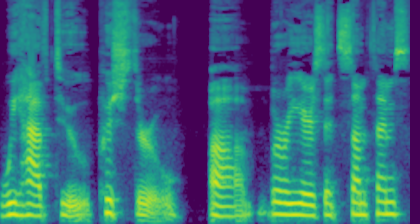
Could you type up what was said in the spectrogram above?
we have to push through uh, barriers that sometimes,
